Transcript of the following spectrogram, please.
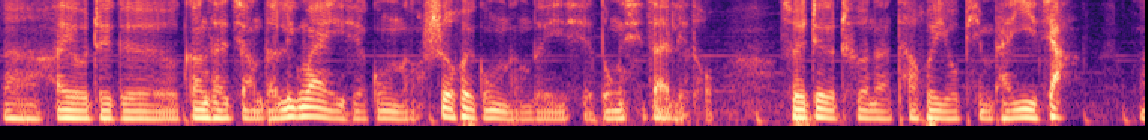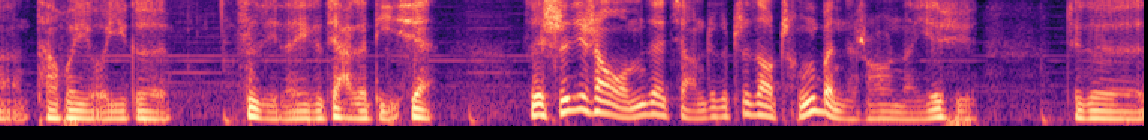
呃，还有这个刚才讲的另外一些功能、社会功能的一些东西在里头。所以这个车呢，它会有品牌溢价，啊，它会有一个自己的一个价格底线。所以实际上我们在讲这个制造成本的时候呢，也许。这个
